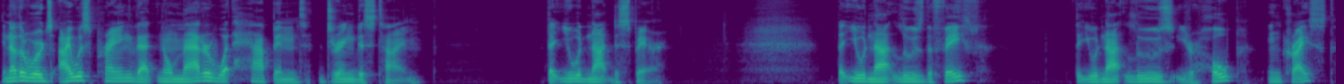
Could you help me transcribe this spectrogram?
In other words, I was praying that no matter what happened during this time, that you would not despair, that you would not lose the faith, that you would not lose your hope in Christ,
